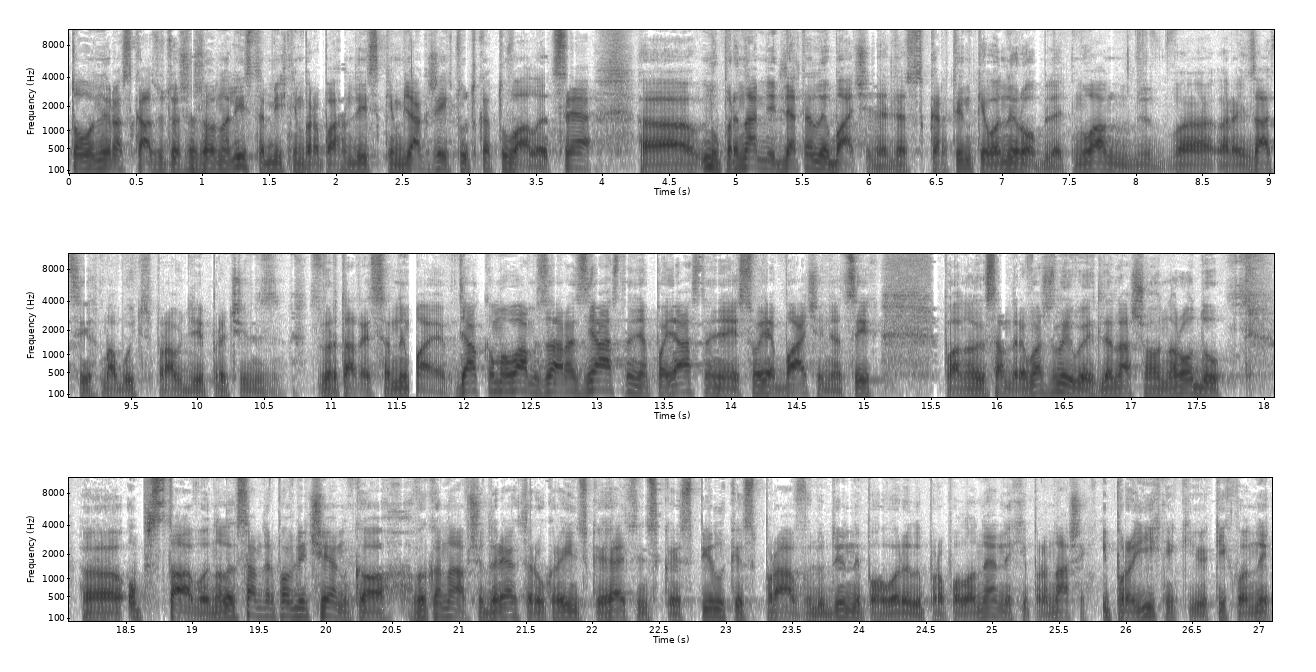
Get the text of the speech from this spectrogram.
то вони розказують лише журналістам, їхнім пропагандистським, як же їх тут катували. Це е, ну принаймні для телебачення, для картинки вони роблять. Ну а в організації, мабуть, справді причин звертатися немає. Дякуємо вам за роз'яснення, пояснення і своє бачення цих, пане Олександре, важливих для нашого народу е, обставин. Олександр Павліченко, виконавчий директор Української гельсінської спілки з прав людини, поговорили про полонених і про наших, і про їхніх, яких вони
